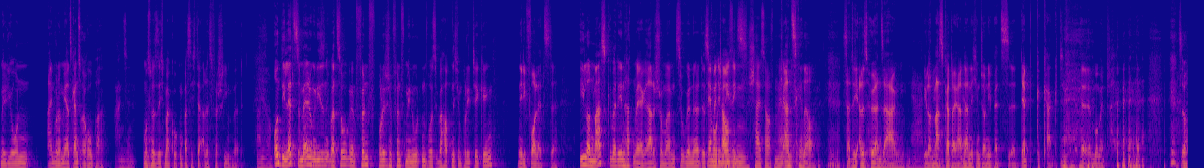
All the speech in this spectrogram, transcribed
Millionen Einwohner mehr als ganz Europa. Wahnsinn. Muss man sich mal gucken, was sich da alles verschieben wird. Wahnsinn. Und die letzte Meldung in diesen überzogenen fünf, politischen fünf Minuten, wo es überhaupt nicht um Politik ging. Ne, die vorletzte. Elon Musk, über den hatten wir ja gerade schon mal im Zuge, ne? Des Der mit dem riesigen Scheißhaufen, ja. Ganz genau. Das ist natürlich alles Hören sagen. Ja, Elon Musk hat da ja, ja, da nicht in Johnny Betts äh, Depp gekackt. äh, Moment. so.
